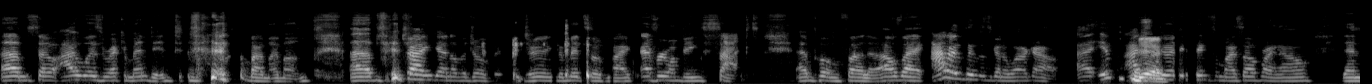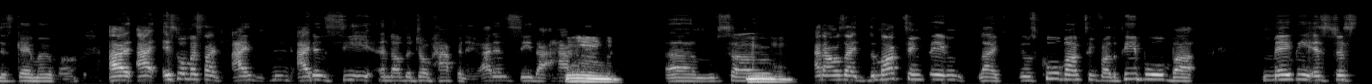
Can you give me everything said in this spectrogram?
Um, so I was recommended by my mum um, to try and get another job during the midst of like everyone being sacked and put on furlough. I was like, I don't think this is gonna work out. I, if I yeah. do anything for myself right now, then it's game over. I, I, it's almost like I, I didn't see another job happening. I didn't see that happening. Mm. Um, so, mm. and I was like, the marketing thing, like, it was cool marketing for other people, but maybe it's just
